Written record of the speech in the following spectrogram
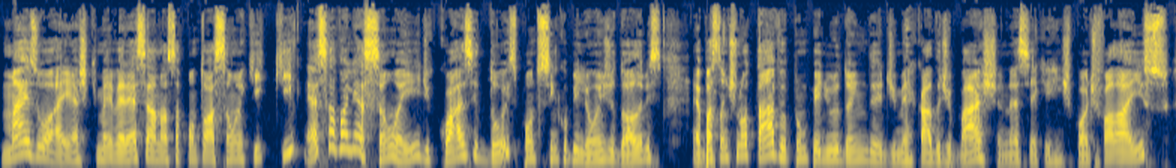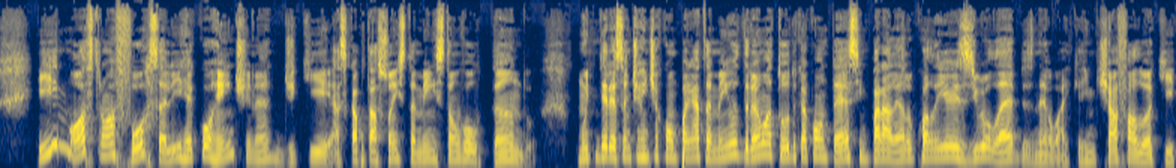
Mas, uai, acho que merece a nossa pontuação aqui que essa avaliação aí de quase 2,5 bilhões de dólares é bastante notável para um período ainda de mercado de baixa, né? Se é que a gente pode falar isso, e mostra uma força ali recorrente, né? De que as captações também estão voltando. Muito interessante a gente acompanhar também o drama todo que acontece em paralelo com a Layer Zero Labs, né, uai, que a gente já falou aqui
